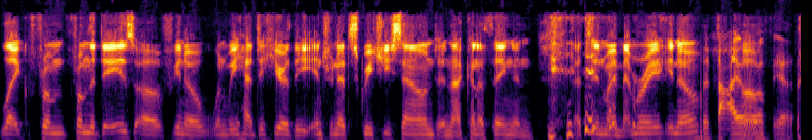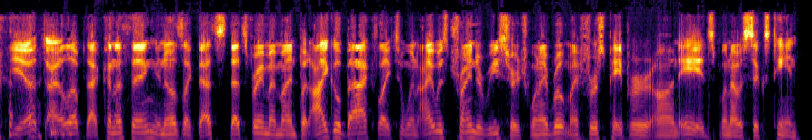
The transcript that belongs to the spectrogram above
like from from the days of you know when we had to hear the internet screechy sound and that kind of thing, and that's in my memory. You know, the dial um, up, yeah, yeah, dial up, that kind of thing. You know, it's like that's that's very in my mind. But I go back like to when I was trying to research when I wrote my first paper on AIDS when I was 16.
